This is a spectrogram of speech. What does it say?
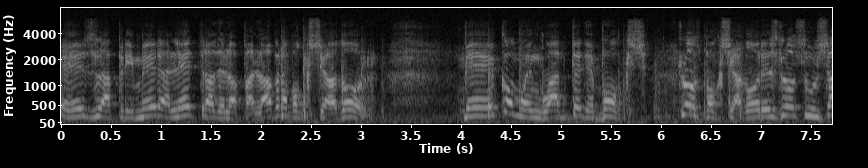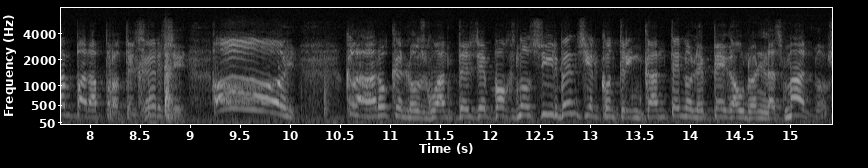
Es la primera letra de la palabra boxeador. Ve como en guante de box. Los boxeadores los usan para protegerse. ¡Ay! Claro que los guantes de box no sirven si el contrincante no le pega uno en las manos.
